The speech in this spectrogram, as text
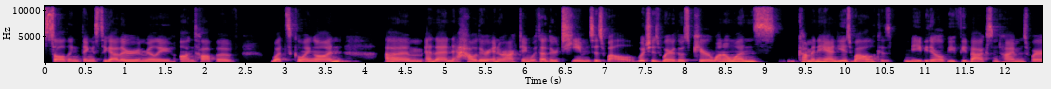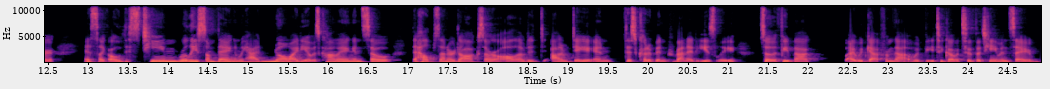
solving things together and really on top of what's going on um, and then how they're interacting with other teams as well, which is where those peer one on ones come in handy as well. Because maybe there will be feedback sometimes where it's like, oh, this team released something and we had no idea it was coming. And so the help center docs are all out of, out of date and this could have been prevented easily. So the feedback I would get from that would be to go to the team and say,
